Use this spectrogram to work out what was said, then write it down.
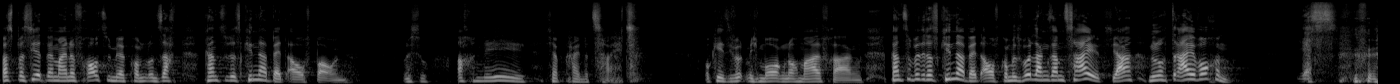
Was passiert, wenn meine Frau zu mir kommt und sagt, kannst du das Kinderbett aufbauen? Und ich so, ach nee, ich habe keine Zeit. Okay, sie wird mich morgen nochmal fragen. Kannst du bitte das Kinderbett aufkommen? Es wird langsam Zeit, ja? Nur noch drei Wochen. Yes.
